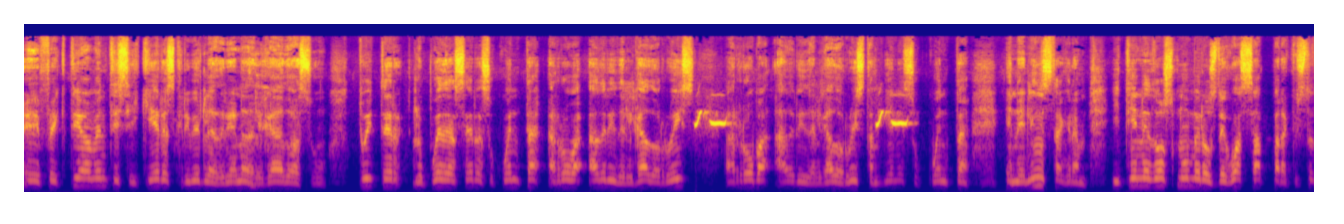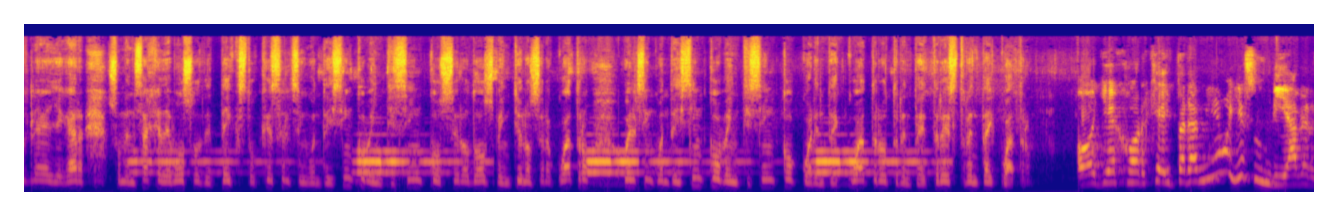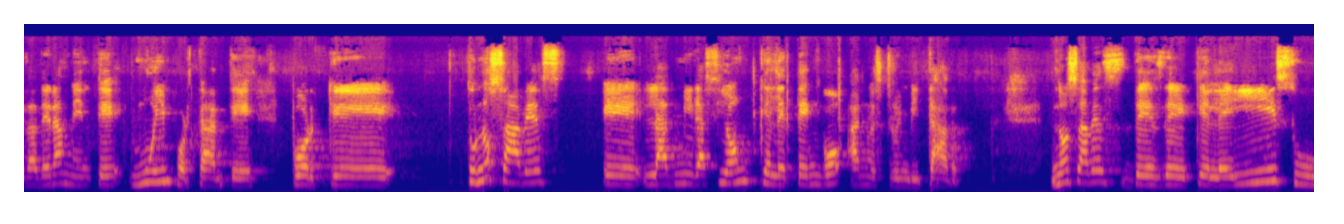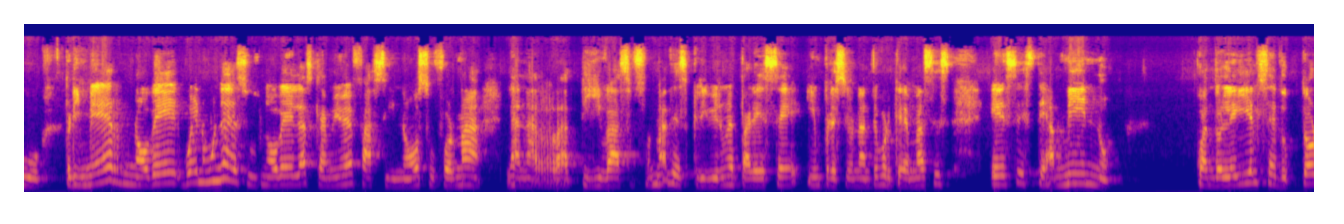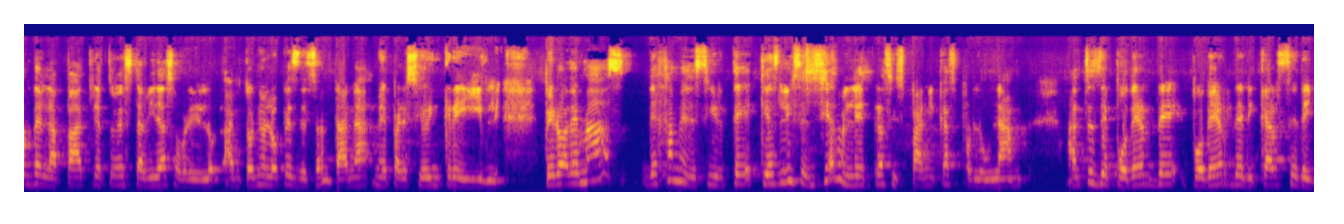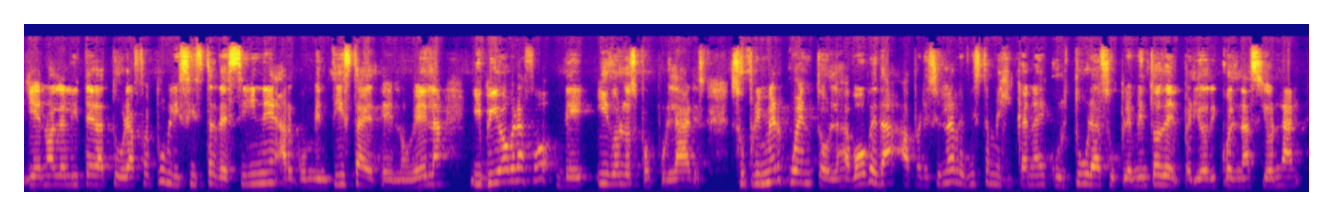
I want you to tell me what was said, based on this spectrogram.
Efectivamente, si quiere escribirle a Adriana Delgado a su Twitter, lo puede hacer a su cuenta arroba Adri Delgado Ruiz, arroba Adri Delgado Ruiz, también es su cuenta en el Instagram. Y tiene dos números de WhatsApp para que usted le haga llegar su mensaje de voz o de texto, que es el 55 25 02 21 04 o el 55 25 44 33 34. Oye, Jorge, y para mí hoy es un día verdaderamente muy importante porque Tú no sabes eh, la admiración que le tengo a nuestro invitado. No sabes, desde que leí su primer novela, bueno, una de sus novelas que a mí me fascinó, su forma, la narrativa, su forma de escribir me parece impresionante porque además es, es este ameno, cuando leí El seductor de la patria, toda esta vida sobre Antonio López de Santana, me pareció increíble. Pero además, déjame decirte que es licenciado en letras hispánicas por la UNAM. Antes de poder, de poder dedicarse de lleno a la literatura, fue publicista de cine, argumentista de telenovela y biógrafo de ídolos populares. Su primer cuento, La bóveda, apareció en la revista mexicana de cultura, suplemento del periódico El Nacional.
